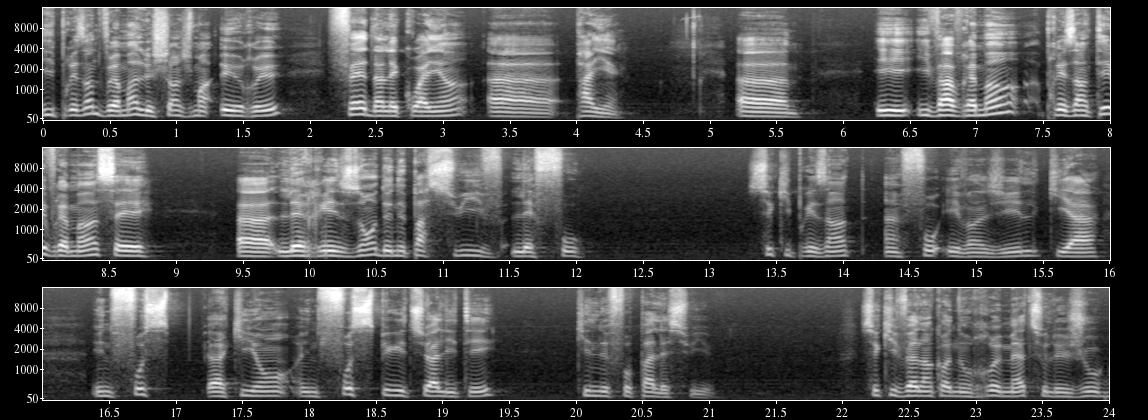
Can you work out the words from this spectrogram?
il présente vraiment le changement heureux fait dans les croyants euh, païens. Euh, et il va vraiment présenter vraiment euh, les raisons de ne pas suivre les faux. Ceux qui présentent un faux évangile, qui, a une fausse, qui ont une fausse spiritualité, qu'il ne faut pas les suivre. Ceux qui veulent encore nous remettre sous le joug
